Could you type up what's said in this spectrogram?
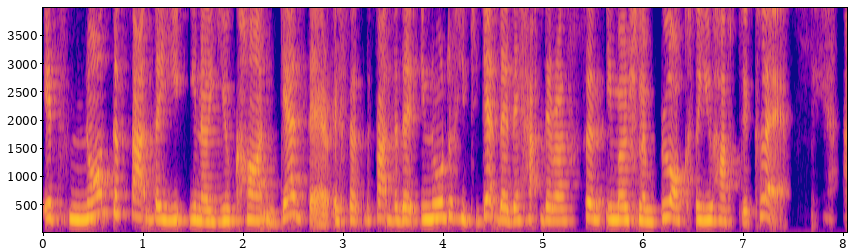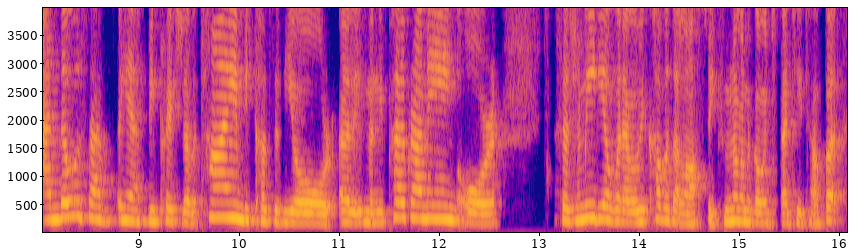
it's not the fact that you you know you can't get there it's that the fact that in order for you to get there ha- there are certain emotional blocks that you have to clear and those have, you know, have been created over time because of your early money programming or social media, or whatever. We covered that last week, so I'm not going to go into that detail. But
